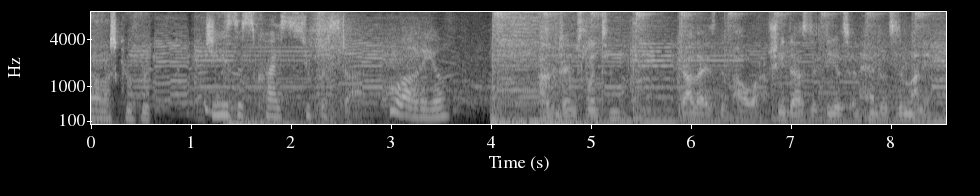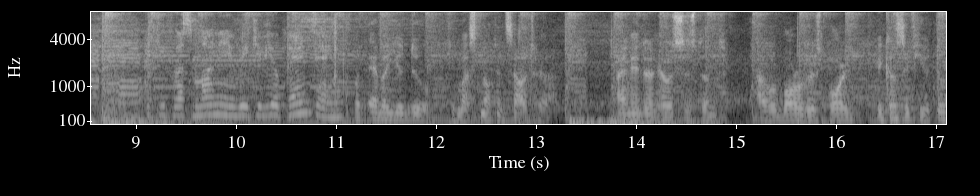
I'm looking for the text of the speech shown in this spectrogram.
Alice Cooper. Jesus Christ superstar. Who are you? I'm James Linton. Gala is the power. She does the deals and handles the money. You give us money, we give you a painting. Whatever you do, you must not insult her. I need a new assistant. I will borrow this boy. Because if you do,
